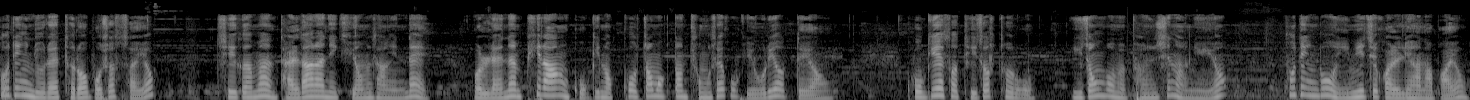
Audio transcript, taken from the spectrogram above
푸딩 류레 들어보셨어요? 지금은 달달하니 귀염상인데 원래는 피랑 고기 넣고 쪄먹던 중세고기 요리였대요. 고기에서 디저트로 이 정도면 변신 아니에요? 푸딩도 이미지 관리하나 봐요.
